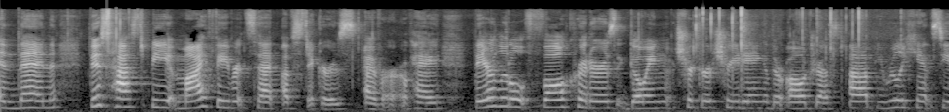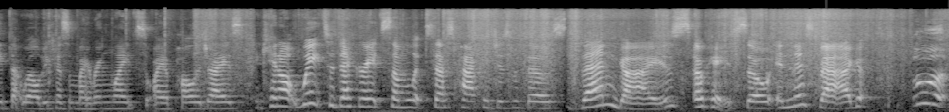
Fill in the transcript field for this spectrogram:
And then this has to be my favorite set of stickers ever, okay? They are little fall critters going trick-or-treating. They're all dressed up. You really can't see it that well because of my ring light, so I apologize. I cannot wait to decorate some Lipsessed packages with those. Then, guys, okay, so in this bag, Ugh,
